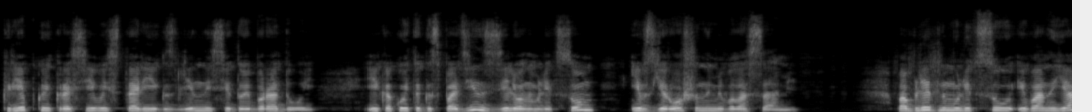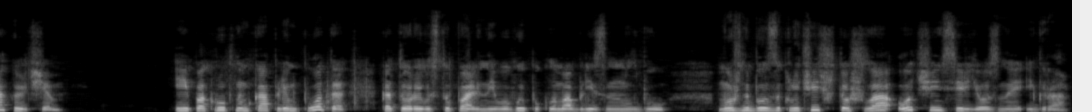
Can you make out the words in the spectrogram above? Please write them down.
крепкий и красивый старик с длинной седой бородой, и какой-то господин с зеленым лицом и взъерошенными волосами. По бледному лицу Ивана Яковлевича и по крупным каплям пота, которые выступали на его выпуклом облизанном лбу, можно было заключить, что шла очень серьезная игра.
